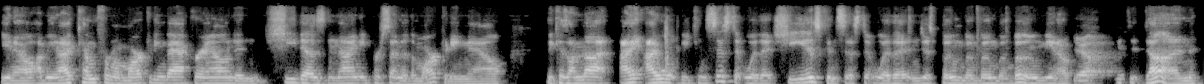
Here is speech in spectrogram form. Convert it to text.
You know i mean i come from a marketing background and she does 90% of the marketing now because i'm not i i won't be consistent with it. She is consistent with it and just boom boom boom boom boom you know yeah. gets it done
